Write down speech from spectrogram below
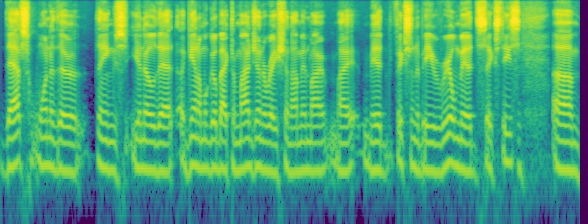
that's one of the things you know that again i'm to go back to my generation i'm in my my mid fixing to be real mid 60s um,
